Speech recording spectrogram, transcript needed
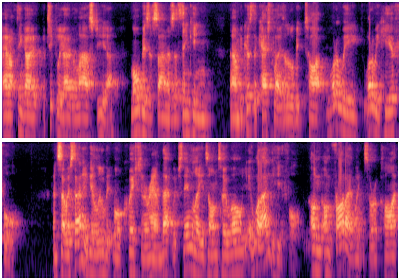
and I think particularly over the last year, more business owners are thinking um, because the cash flow is a little bit tight. What are we what are we here for? And so we're starting to get a little bit more question around that, which then leads on to well, yeah, what are you here for? On on Friday, I went and saw a client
